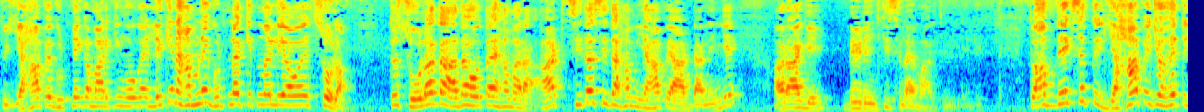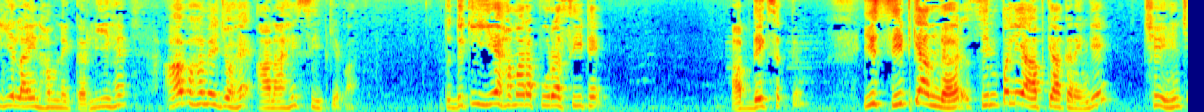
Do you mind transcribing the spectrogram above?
तो यहाँ पे घुटने का मार्किंग होगा, लेकिन हमने घुटना कितना लिया हुआ है? सोलह। तो सोलह का आधा होता है हमारा आठ। सीधा सीधा हम यहाँ पे आठ डालेंगे और आगे डेढ़ इंच की सिलाई मार्जिन लेंगे। तो आप देख सकते हो, यहाँ पे जो है तो ये लाइन हमने कर ली है। अब हमें जो है, आना है सीट के पास। तो देखिए, ये हमारा पूरा सीट है। आप देख सकते हो। इस सीट के अंदर सिंपली आप क्या करेंगे? छह इंच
